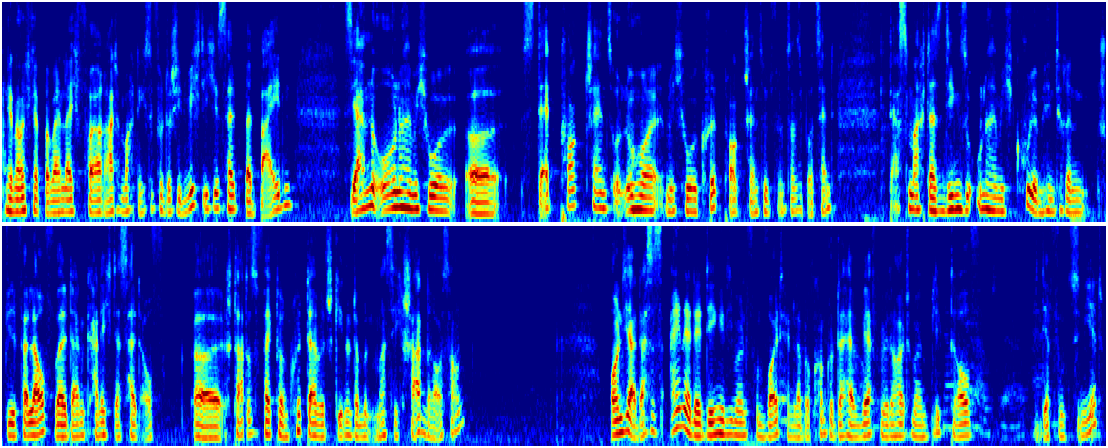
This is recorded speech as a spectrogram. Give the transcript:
Genau, ich glaube, bei beiden leicht Feuerrate macht nicht so viel Unterschied. Wichtig ist halt bei beiden, sie haben eine unheimlich hohe äh, Stat-Proc-Chance und eine unheimlich hohe Crit-Proc-Chance mit 25%. Das macht das Ding so unheimlich cool im hinteren Spielverlauf, weil dann kann ich das halt auf äh, Status-Effekte und Crit-Damage gehen und damit massig Schaden raushauen. Und ja, das ist einer der Dinge, die man vom Voidhändler bekommt. Und daher werfen wir da heute mal einen Blick drauf, wie der funktioniert.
